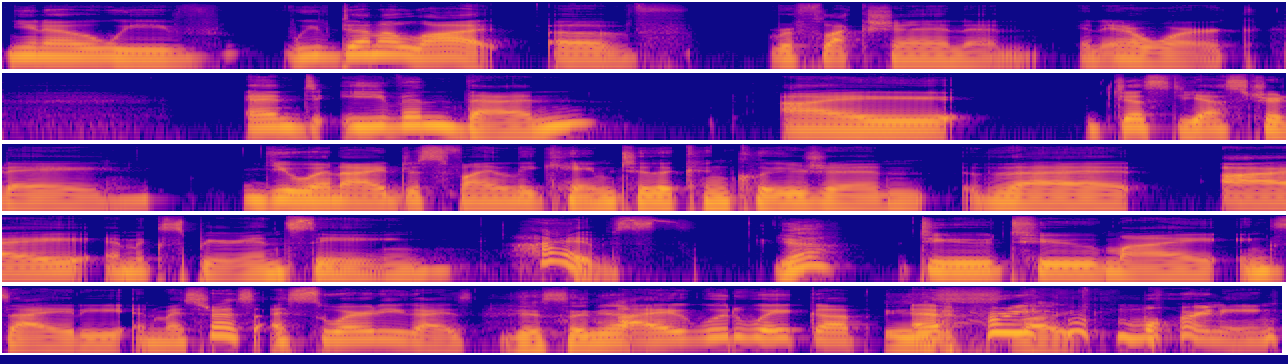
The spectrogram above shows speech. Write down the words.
you know we've we've done a lot of reflection and, and inner work. And even then, I just yesterday, you and I just finally came to the conclusion that I am experiencing hives Yeah, due to my anxiety and my stress. I swear to you guys, Yesenia, I would wake up every like- morning.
